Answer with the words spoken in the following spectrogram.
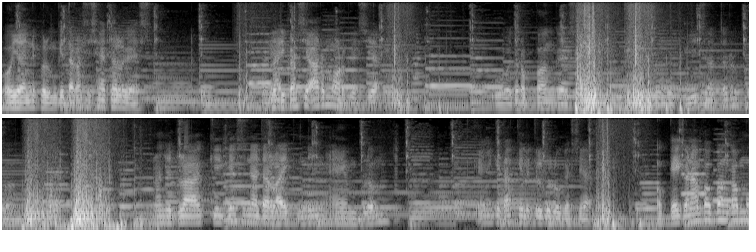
Oh ya ini belum kita kasih saddle guys. Dan dikasih armor guys ya. Wow terbang guys. Oh, bisa terbang guys ya. Lanjut lagi guys. Ini ada lightning emblem kayaknya kita kill kill dulu guys ya. Oke kenapa bang kamu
